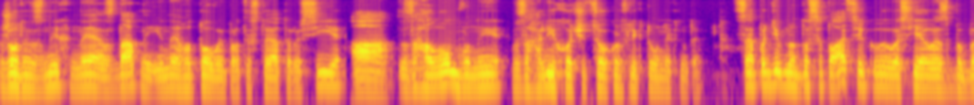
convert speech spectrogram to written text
жоден з них не здатний і не готовий протистояти Росії. А загалом вони взагалі хочуть цього конфлікту уникнути. Це подібно до ситуації, коли у вас є ОСББ,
